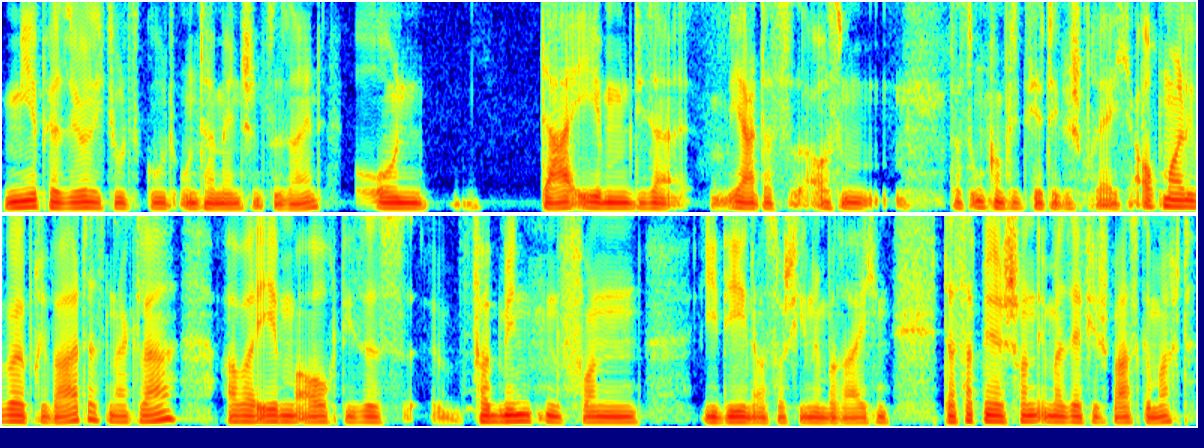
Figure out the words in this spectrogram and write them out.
Mir persönlich tut es gut, unter Menschen zu sein. Und da eben dieser, ja, das aus dem, das unkomplizierte Gespräch. Auch mal über Privates, na klar, aber eben auch dieses Verbinden von Ideen aus verschiedenen Bereichen. Das hat mir schon immer sehr viel Spaß gemacht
